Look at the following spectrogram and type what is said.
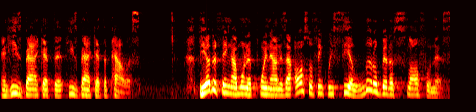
and he's back at the, he's back at the palace. The other thing I want to point out is I also think we see a little bit of slothfulness.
